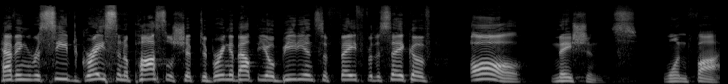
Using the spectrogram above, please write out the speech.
having received grace and apostleship to bring about the obedience of faith for the sake of all nations. 1 5.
